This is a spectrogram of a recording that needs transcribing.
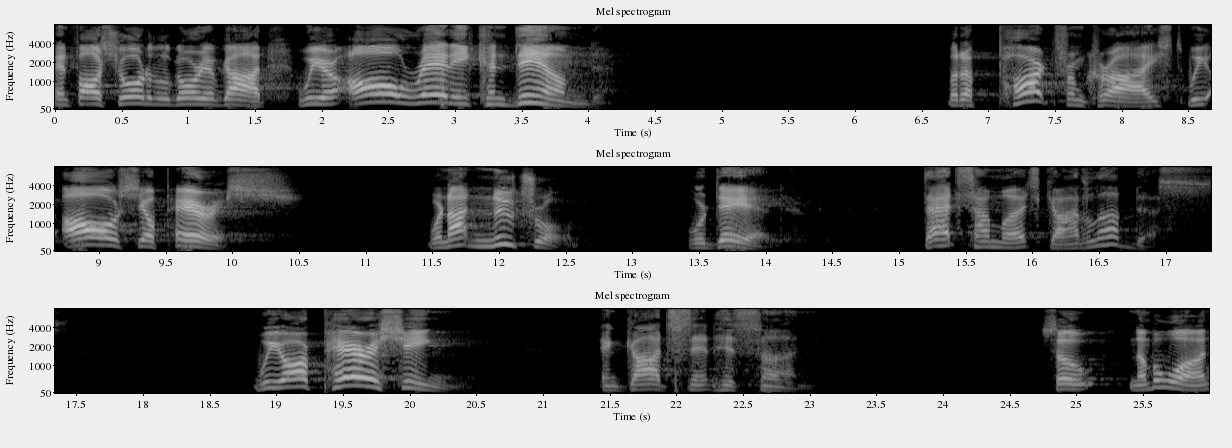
and fall short of the glory of God. We are already condemned. But apart from Christ, we all shall perish. We're not neutral, we're dead. That's how much God loved us. We are perishing and God sent his son. So, number one,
